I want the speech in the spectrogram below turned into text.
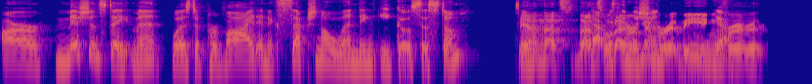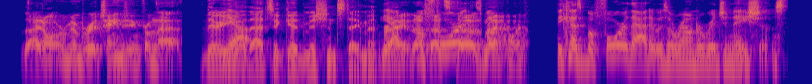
our mission statement was to provide an exceptional lending ecosystem. So yeah, and that's that's that what I the mission. remember it being Yeah. for. I don't remember it changing from that. There you Yeah. go. That's a good mission statement. Yeah, right? That, that's, before- that was my but- point. because before that it was around originations.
